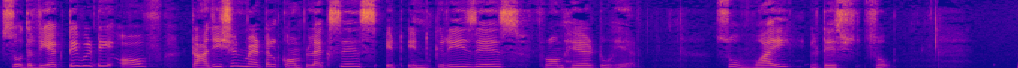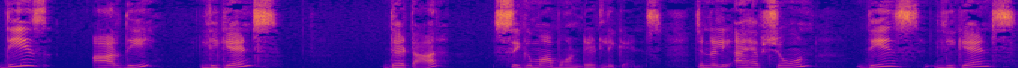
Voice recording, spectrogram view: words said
So the reactivity of transition metal complexes it increases from here to here. So why it is so? These are the ligands that are sigma bonded ligands. Generally i have shown these ligands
